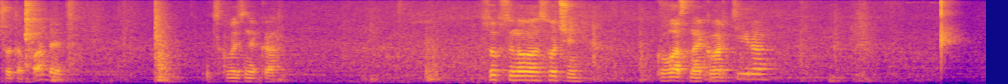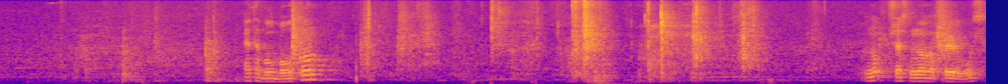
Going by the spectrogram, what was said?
Что-то падает от сквозняка. Собственно, у нас очень классная квартира. Это был балкон. Ну, сейчас немного прервусь.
